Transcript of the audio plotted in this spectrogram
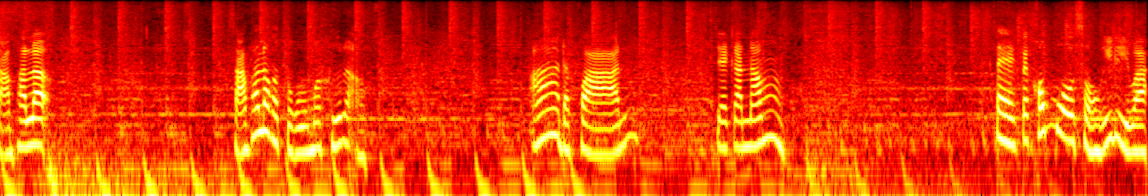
สามพันละสามพันแล้วก็ตกลงมาคืนอะเอาอ่าดักขวาน แจกันน้ำแตกแต่คอมโบสองอีหลีว่ะ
